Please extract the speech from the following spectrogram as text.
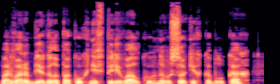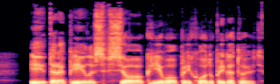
Варвара бегала по кухне в перевалку на высоких каблуках и торопилась все к его приходу приготовить.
